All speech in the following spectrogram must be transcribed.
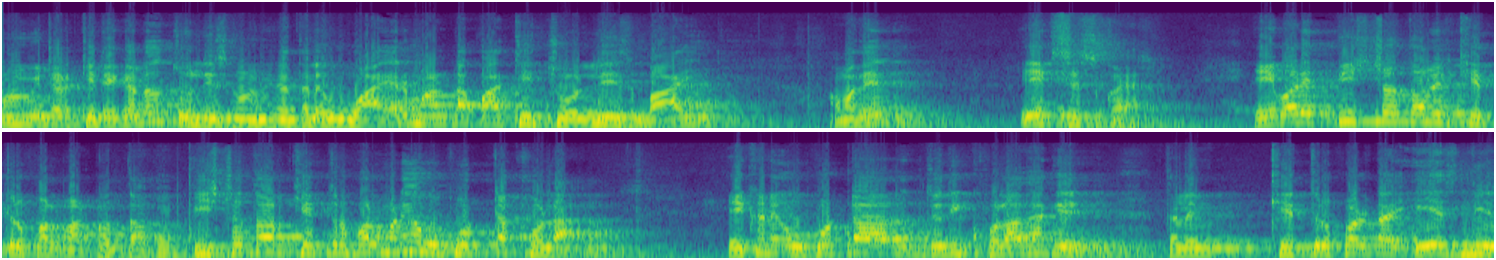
ঘনমিটার কেটে গেল, চল্লিশ ঘনমিটার। তাহলে ওয়াইয়ের মানটা পাচ্ছি চল্লিশ বাই আমাদের এক্স স্কোয়ার এবারে পৃষ্ঠতলের ক্ষেত্রফল বার করতে হবে। পৃষ্ঠতল ক্ষেত্রফল মানে উপরটা খোলা। এখানে উপরটা যদি খোলা থাকে, তাহলে ক্ষেত্রফলটা এস দিয়ে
